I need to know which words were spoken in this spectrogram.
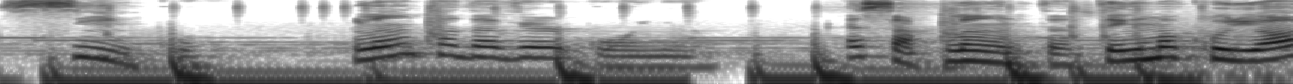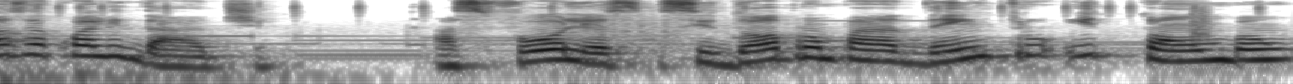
5. Planta da vergonha. Essa planta tem uma curiosa qualidade. As folhas se dobram para dentro e tombam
